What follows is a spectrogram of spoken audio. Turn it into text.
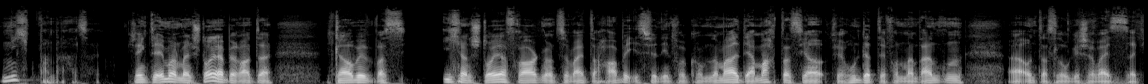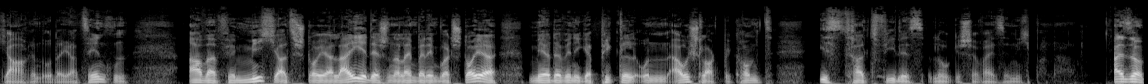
nicht banal sein. Ich denke immer an meinen Steuerberater. Ich glaube, was ich an Steuerfragen und so weiter habe, ist für den vollkommen normal. Der macht das ja für hunderte von Mandanten äh, und das logischerweise seit Jahren oder Jahrzehnten. Aber für mich als Steuerleihe, der schon allein bei dem Wort Steuer mehr oder weniger Pickel und Ausschlag bekommt, ist halt vieles logischerweise nicht banal. Also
